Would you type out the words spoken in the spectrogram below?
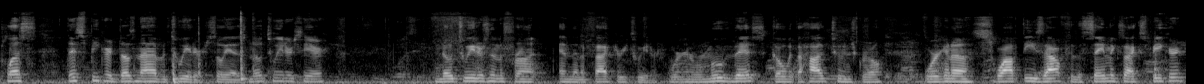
Plus, this speaker does not have a tweeter. So he has no tweeters here, no tweeters in the front, and then a factory tweeter. We're gonna remove this, go with the Hog Tunes grill. We're gonna swap these out for the same exact speaker,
